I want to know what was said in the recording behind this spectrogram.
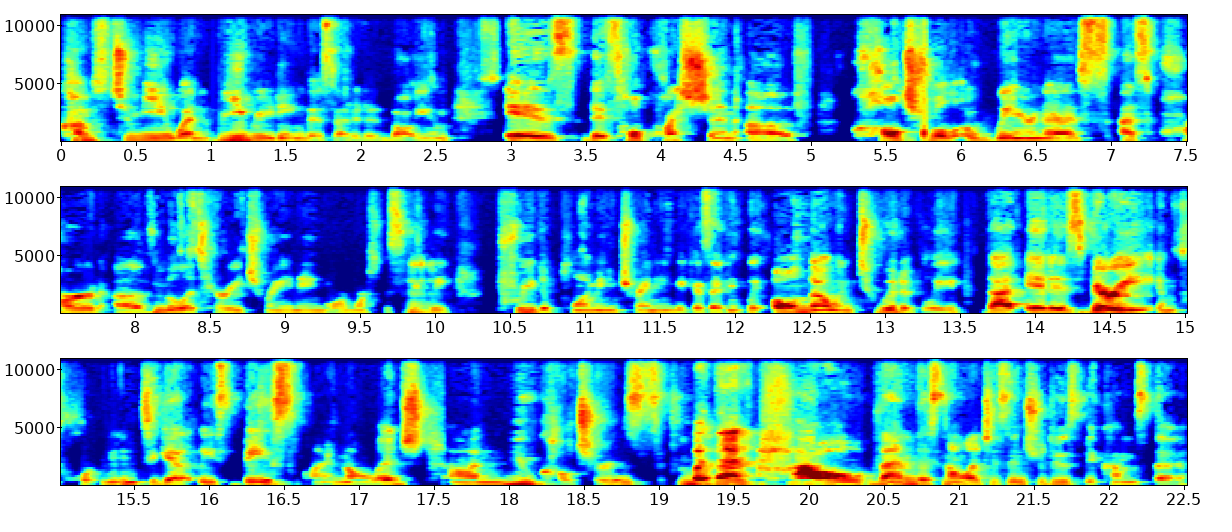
comes to me when rereading this edited volume is this whole question of cultural awareness as part of military training or more specifically mm pre-deployment training because i think we all know intuitively that it is very important to get at least baseline knowledge on new cultures. But then how then this knowledge is introduced becomes the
